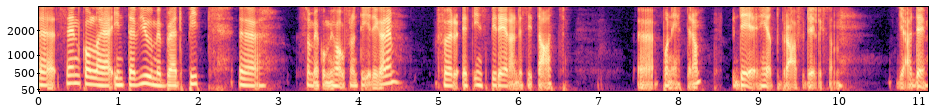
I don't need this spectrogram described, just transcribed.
Eh, sen kollar jag intervju med Brad Pitt, eh, som jag kommer ihåg från tidigare, för ett inspirerande citat på nätet. Det är helt bra, för det är liksom, ja det,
